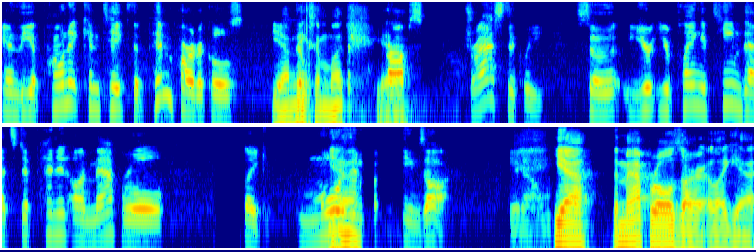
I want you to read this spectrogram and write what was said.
and the opponent can take the Pym particles, Yeah, it makes it much. Yeah, drops drastically. So you're you're playing a team that's dependent on map roll, like more Yeah. than most teams are. You know. yeah. The map rolls are like yeah,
